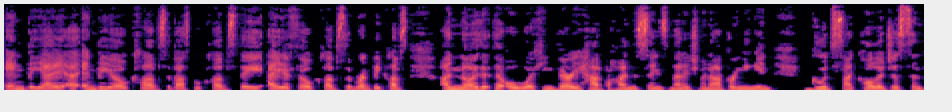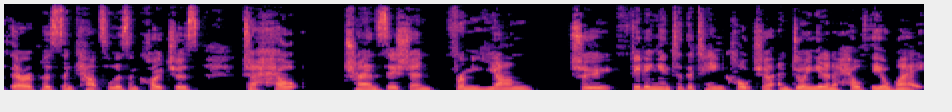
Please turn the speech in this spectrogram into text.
NBA, uh, NBL clubs, the basketball clubs, the AFL clubs, the rugby clubs, I know that they're all working very hard behind the scenes. Management are bringing in good psychologists and therapists and counselors and coaches to help transition from young to fitting into the team culture and doing it in a healthier way.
